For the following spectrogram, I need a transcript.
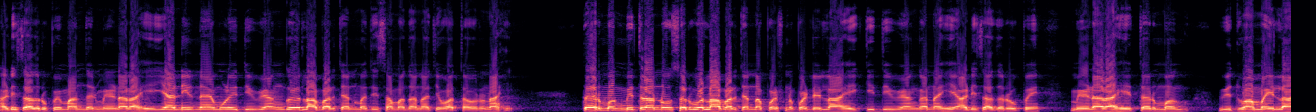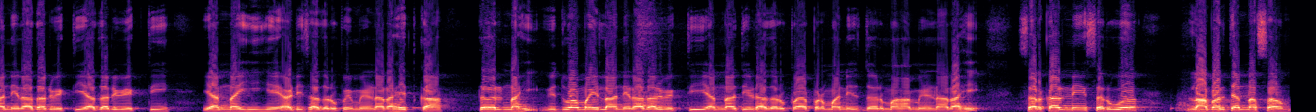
अडीच हजार रुपये मानधन मिळणार आहे. या निर्णयामुळे दिव्यांग लाभार्थ्यांमध्ये समाधानाचे वातावरण आहे. तर मग मित्रांनो सर्व लाभार्थ्यांना प्रश्न पडलेला आहे की दिव्यांगांना हे अडीच हजार रुपये मिळणार आहे. तर मग विधवा महिला निराधार व्यक्ती आजारी व्यक्ती यांनाही हे अडीच हजार रुपये मिळणार आहेत का? तर नाही. विधवा महिला निराधार व्यक्ती यांना दीड हजार रुपयाप्रमाणेच दरमहा मिळणार आहे. सरकारने सर्व लाभार्थ्यांना सम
